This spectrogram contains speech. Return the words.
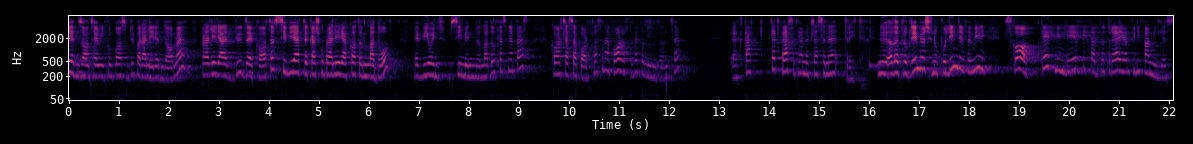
10 nxënësa i kam pasë dy paralele të ndame, paralelja e dytë dhe e katërt, sivjet ka shku paralelja e katërt në Lladovë, e vijojnë mësimin në Lladovë klasën e pestë, ka ardh klasa e parë. Në klasën e parë është vetëm një nxënëse. Këta tetë vetë janë në klasën e tretë. Edhe problemi është që nuk po lindin fëmijë, s'ka, krejt mi mbledh, krejt ka dy tre janë prej një familjes.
